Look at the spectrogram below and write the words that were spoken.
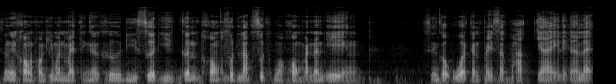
ซึ่งไอ้ของทองที่มันหมายถึงก็คือดีเซิร์ตอีเกิลทองสุดลักสุดหัวของมันนั่นเอง ซึ่งก็อวดกันไปสักพักใหญ่เลยนั่นแหละ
